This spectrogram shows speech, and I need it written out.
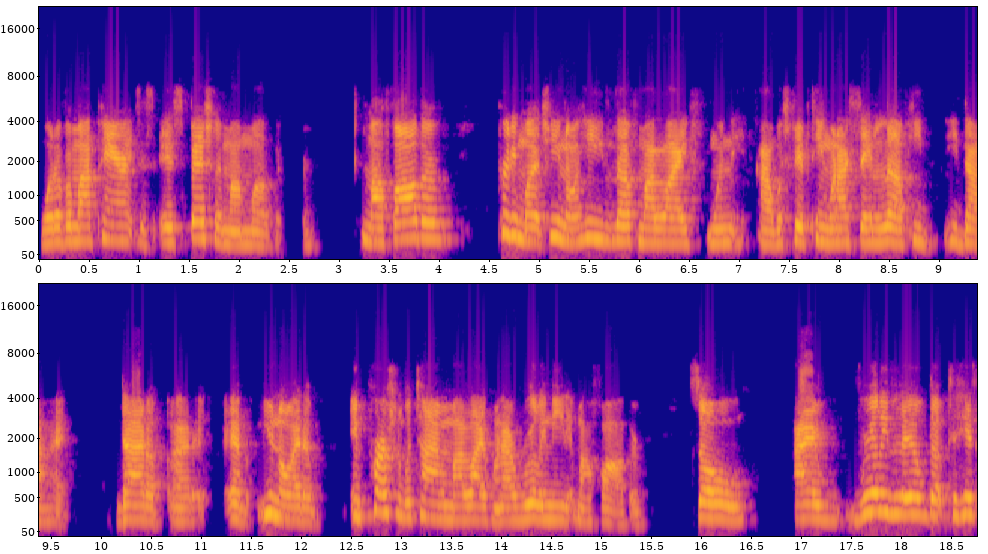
Whatever my parents, especially my mother. My father, pretty much, you know, he left my life when I was 15. When I say left, he he died, died of, at a, you know, at a impressionable time in my life when I really needed my father. So I really lived up to his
